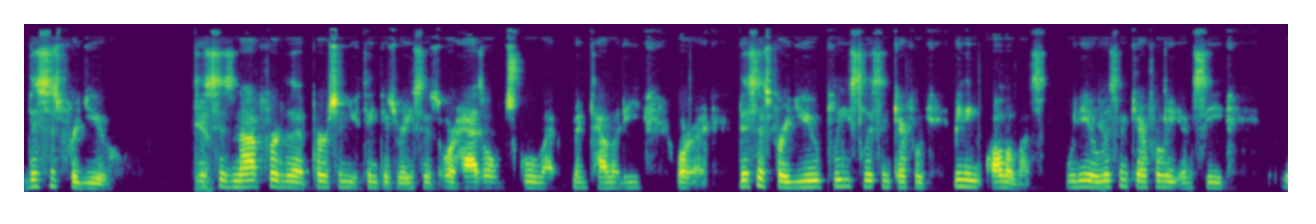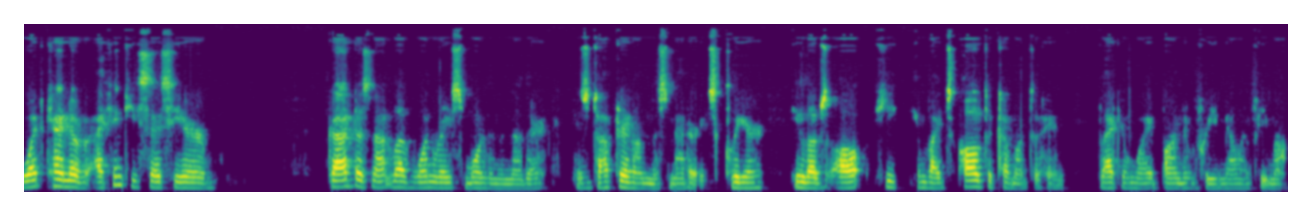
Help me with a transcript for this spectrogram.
"This is for you. Yeah. This is not for the person you think is racist or has old school mentality, or uh, this is for you. Please listen carefully." Meaning all of us. We need to yeah. listen carefully and see what kind of. I think he says here God does not love one race more than another. His doctrine on this matter is clear. He loves all, he invites all to come unto him, black and white, bond and free, male and female.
